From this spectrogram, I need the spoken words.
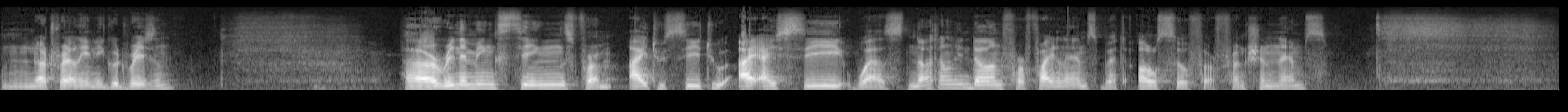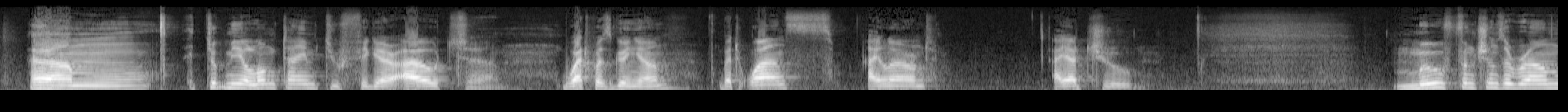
not really any good reason. Uh, renaming things from I2C to IIC was not only done for file names, but also for function names. Um, it took me a long time to figure out uh, what was going on, but once I learned I had to move functions around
